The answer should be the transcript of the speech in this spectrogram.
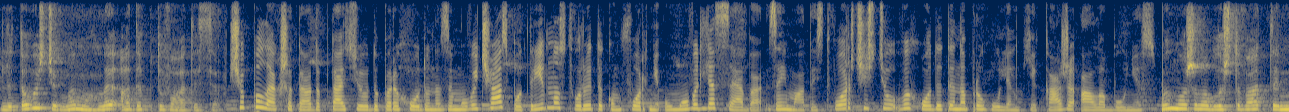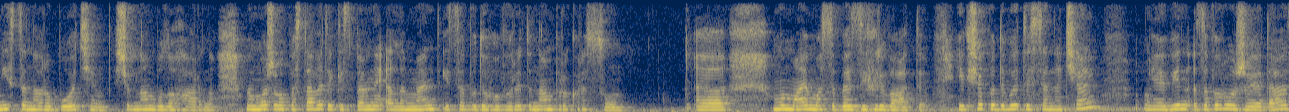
для того, щоб ми могли адаптуватися. Щоб полегшити адаптацію до переходу на зимовий час, потрібно створити комфортні умови для себе, займатися творчістю, виходити на прогулянки, каже Алла Буніс. Ми можемо облаштувати місце на роботі, щоб нам було гарно. Ми можемо поставити якийсь певний елемент, і це буде говорити нам про красу. Е, Ми маємо себе зігрівати. Якщо подивитися на чай, е, він заворожує да,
